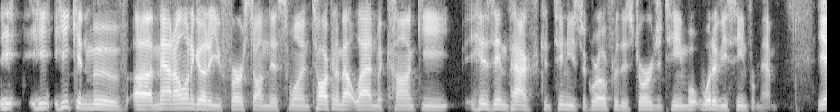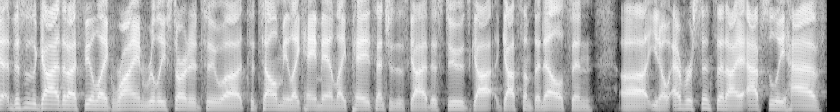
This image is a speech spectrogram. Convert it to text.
He, he, he can move. Uh, Matt, I want to go to you first on this one. Talking about Ladd McConkey, his impact continues to grow for this Georgia team. What, what have you seen from him? Yeah, this is a guy that I feel like Ryan really started to uh, to tell me like, hey man, like pay attention to this guy. This dude's got got something else, and uh, you know, ever since then, I absolutely have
